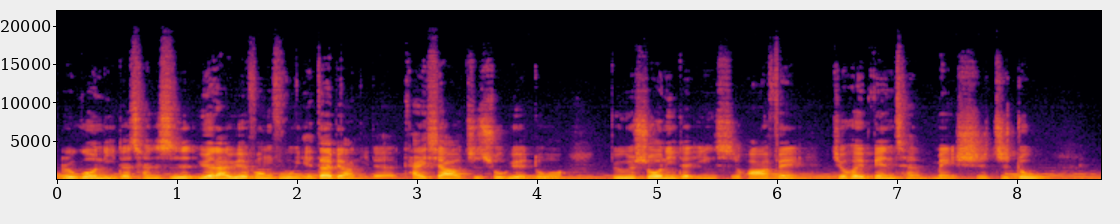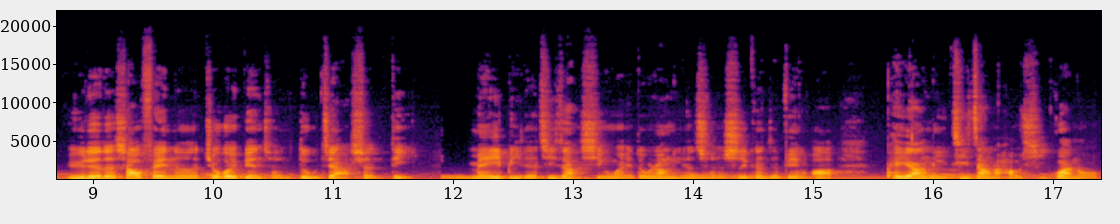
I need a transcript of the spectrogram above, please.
如果你的城市越来越丰富，也代表你的开销支出越多。比如说，你的饮食花费就会变成美食之都，娱乐的消费呢，就会变成度假胜地。每一笔的记账行为都让你的城市跟着变化，培养你记账的好习惯哦。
